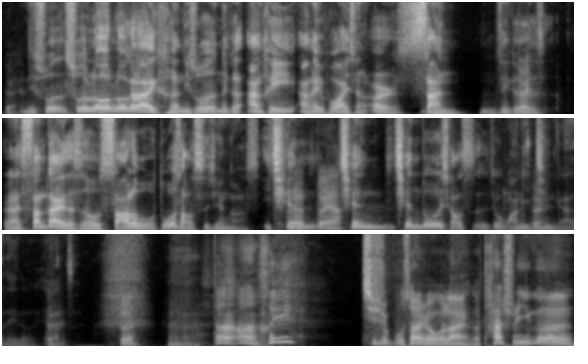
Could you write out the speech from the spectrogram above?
对你说说 roguelike，你说那个暗黑暗黑破坏神二三这个对来三代的时候杀了我多少时间啊？一千、呃对啊千一千多小时就往里进啊那种样子。对，嗯，但暗黑其实不算 roguelike，它是一个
